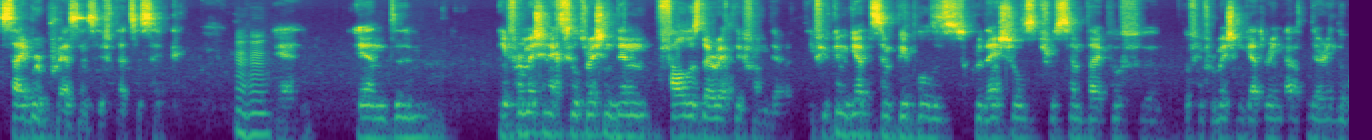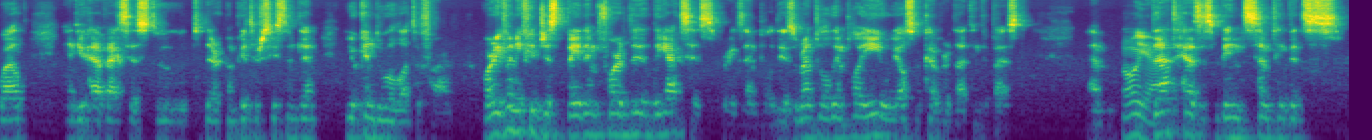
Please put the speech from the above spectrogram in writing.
cyber presence, if that's a thing. Mm-hmm. And, and um, information exfiltration then follows directly from there. If you can get some people's credentials through some type of, uh, of information gathering out there in the wild, and you have access to, to their computer system, then you can do a lot of harm. Or even if you just pay them for the, the access, for example, this rental employee, we also covered that in the past. Um, oh yeah, that has been something that's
